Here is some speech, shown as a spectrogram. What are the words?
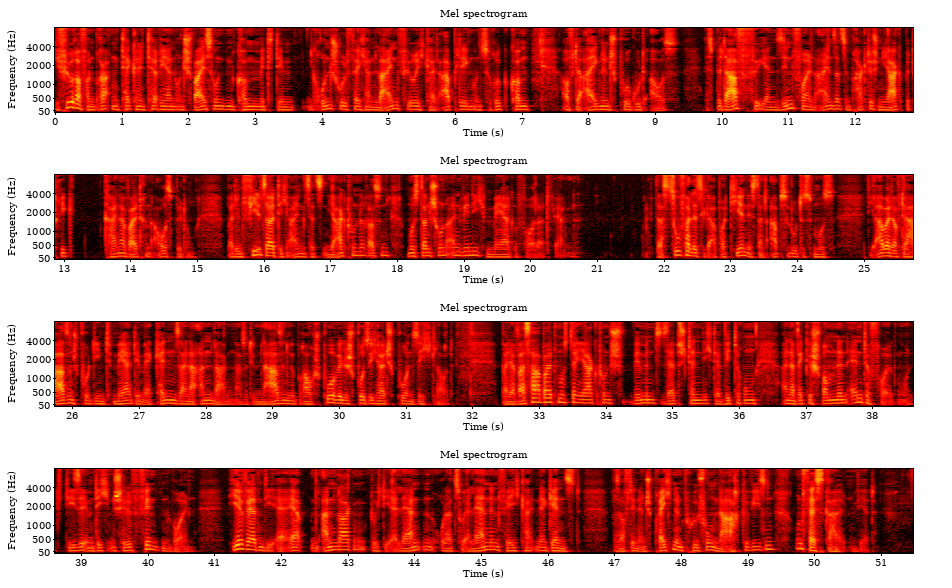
Die Führer von Bracken, Teckeln, Terriern und Schweißhunden kommen mit den Grundschulfächern Leinenführigkeit, Ablegen und Zurückkommen auf der eigenen Spur gut aus. Es bedarf für ihren sinnvollen Einsatz im praktischen Jagdbetrieb keiner weiteren Ausbildung. Bei den vielseitig eingesetzten Jagdhunderassen muss dann schon ein wenig mehr gefordert werden. Das zuverlässige Apportieren ist ein absolutes Muss. Die Arbeit auf der Hasenspur dient mehr dem Erkennen seiner Anlagen, also dem Nasengebrauch, Spurwille, Spursicherheit, Spur- und Sichtlaut. Bei der Wasserarbeit muss der Jagdhund schwimmend selbstständig der Witterung einer weggeschwommenen Ente folgen und diese im dichten Schilf finden wollen. Hier werden die ererbten Anlagen durch die erlernten oder zu erlernenden Fähigkeiten ergänzt, was auf den entsprechenden Prüfungen nachgewiesen und festgehalten wird.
